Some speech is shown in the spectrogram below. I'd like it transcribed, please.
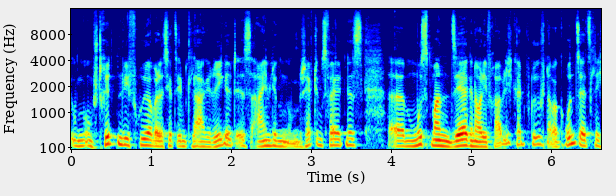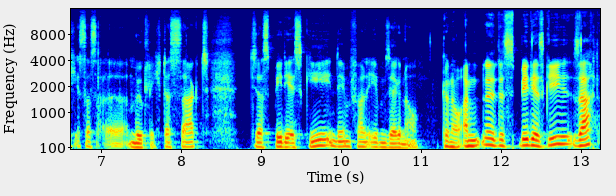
umstritten wie früher, weil es jetzt eben klar geregelt ist. Einwilligung im Beschäftigungsverhältnis äh, muss man sehr genau die Freiwilligkeit prüfen, aber grundsätzlich ist das äh, möglich. Das sagt das BDSG in dem Fall eben sehr genau. Genau, an, äh, das BDSG sagt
